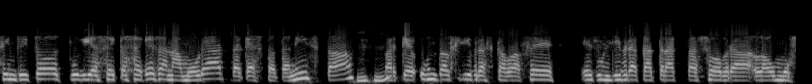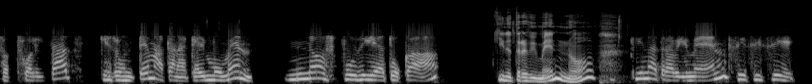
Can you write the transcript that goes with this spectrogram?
fins i tot podia ser que s'hagués enamorat d'aquesta tenista, Uh -huh. perquè un dels llibres que va fer és un llibre que tracta sobre la homosexualitat, que és un tema que en aquell moment no es podia tocar. Quin atreviment, no? Quin atreviment, sí, sí, sí.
